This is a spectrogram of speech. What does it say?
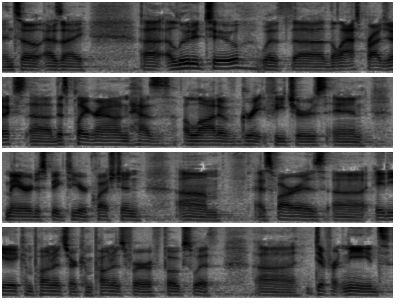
And so, as I uh, alluded to with uh, the last projects, uh, this playground has a lot of great features. And, Mayor, to speak to your question, um, as far as uh, ADA components or components for folks with uh, different needs,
